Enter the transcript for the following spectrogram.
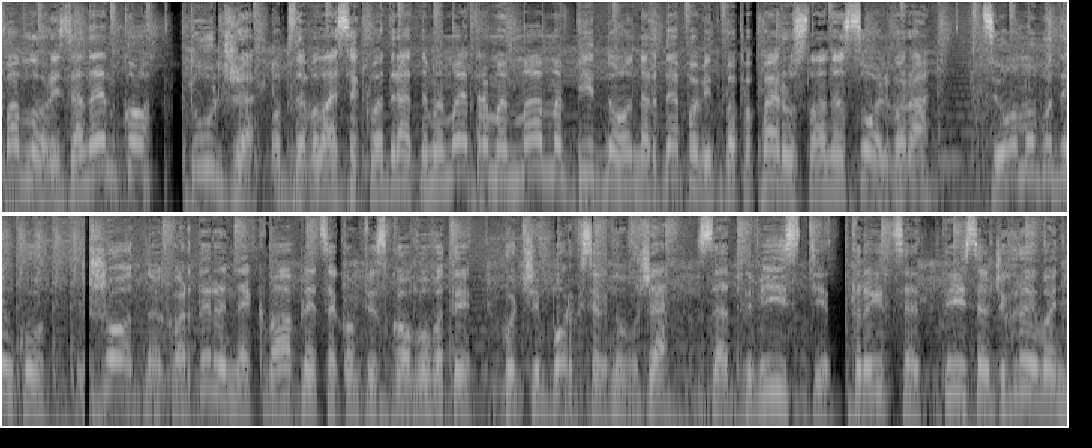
Павло Різаненко. Тут же обзавелася квадратними метрами мама бідного нардепа від БПП Руслана Сольвара. В цьому будинку жодної квартири не квапляться конфісковувати, хоч і борг сягнув вже за 230 тисяч гривень.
